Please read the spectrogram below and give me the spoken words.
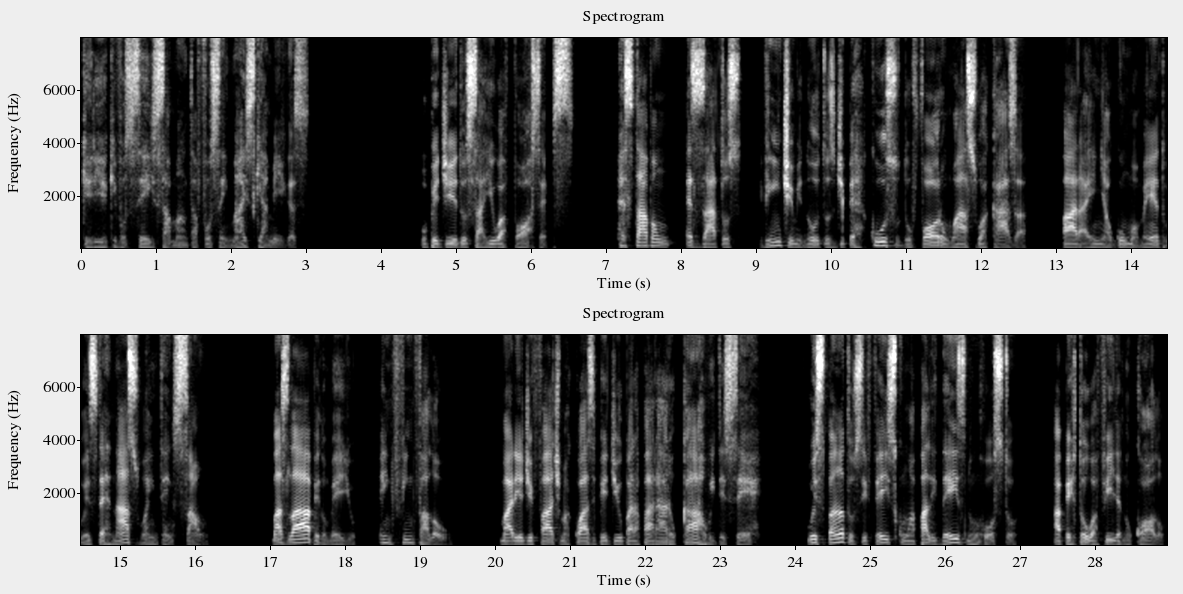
Queria que você e Samantha fossem mais que amigas. O pedido saiu a fórceps. Restavam exatos vinte minutos de percurso do fórum à sua casa, para em algum momento externar sua intenção. Mas lá pelo meio, enfim falou. Maria de Fátima quase pediu para parar o carro e descer. O espanto se fez com a palidez no rosto. Apertou a filha no colo.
